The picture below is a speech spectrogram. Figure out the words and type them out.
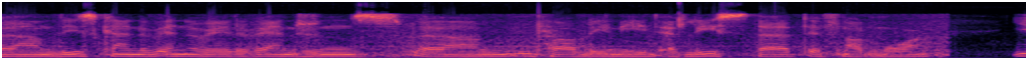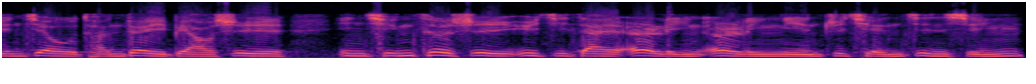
Um, these kind of innovative engines um, probably need at least that, if not more. 研究团队表示，引擎测试预计在二零二零年之前进行，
